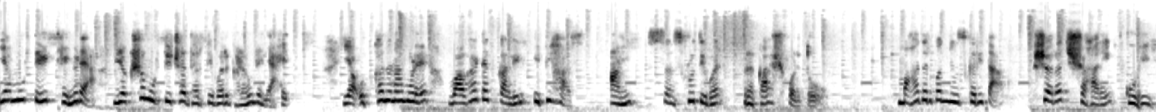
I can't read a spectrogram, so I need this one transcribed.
या मूर्ती ठेंगड्या यक्षमूर्तीच्या धर्तीवर घडवलेल्या आहेत. या उत्खननामुळे वाघाटककालीन इतिहास आणि संस्कृतीवर प्रकाश पडतो. महादर्पण न्यूज करिता शरद शहारे कुही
